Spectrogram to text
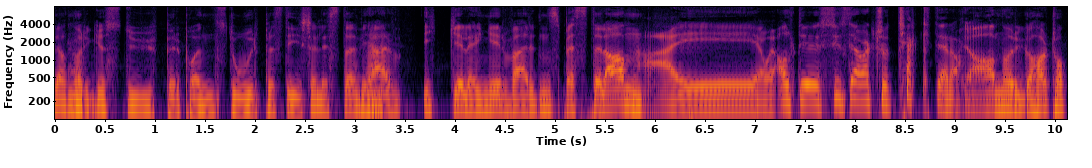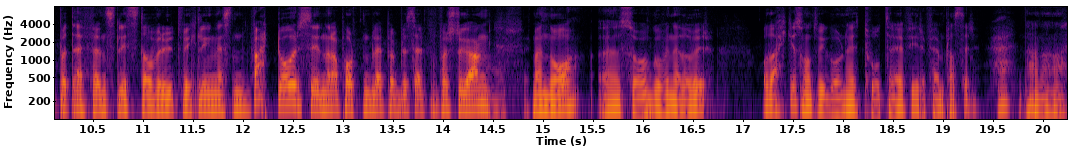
Det at Norge stuper på en stor prestisjeliste. Vi er ikke lenger verdens beste land. Nei Og jeg har alltid syns det har vært så kjekt, det, da. Ja, Norge har toppet FNs liste over utvikling nesten hvert år siden rapporten ble publisert for første gang. Men nå eh, så går vi nedover. Og det er ikke sånn at vi går ned to, tre, fire, fem plasser. Hæ? Nei, nei, nei.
